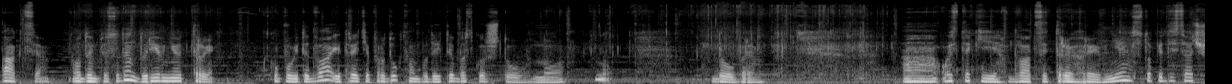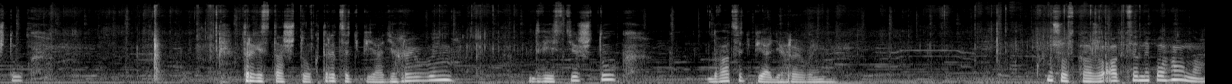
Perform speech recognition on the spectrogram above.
Акція. 1 плюс 1 дорівнює 3. Купуєте два і третій продукт вам буде йти безкоштовно. Ну, добре. А, ось такі 23 гривні 150 штук. 300 штук 35 гривень. 200 штук 25 гривень. Ну що скажу, акція непогана.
